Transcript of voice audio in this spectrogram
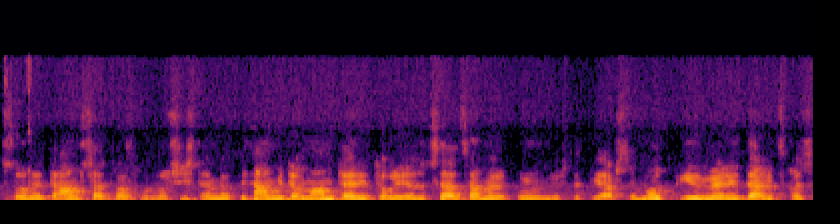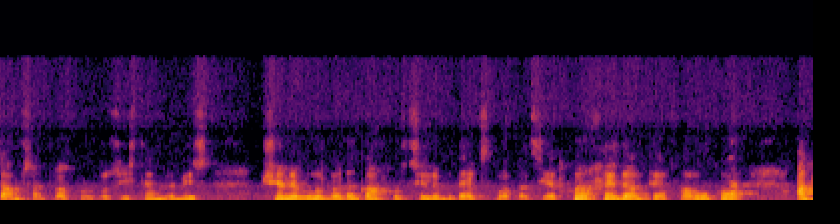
სწორედ ამ სატრანსპორტო სისტემებით, ამიტომ ამ ტერიტორიაზე, სადაც ამერიკული უნივერსიტეტი არსებობს, პირველი დაიწყეს ამ სატრანსპორტო სისტემების მშენებლობა და განხორციელება და ექსპლუატაცია. თქვენ ხედავთ ახლა უკვე აქ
